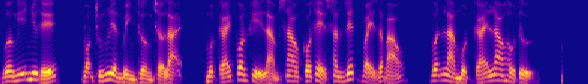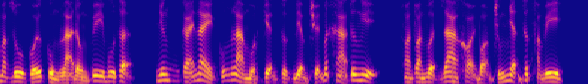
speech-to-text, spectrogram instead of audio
Vừa nghĩ như thế, bọn chúng liền bình thường trở lại, một cái con khỉ làm sao có thể săn giết vảy giáp báo, vẫn là một cái lao hầu tử, mặc dù cuối cùng là đồng quy vô tận, nhưng cái này cũng là một kiện cực điểm chuyện bất khả tư nghị, hoàn toàn vượt ra khỏi bọn chúng nhận thức phạm vi.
